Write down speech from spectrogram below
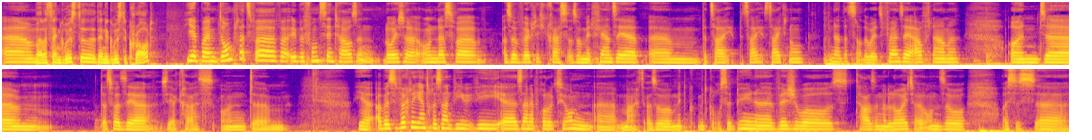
Ähm, War das dein größte, deine größte Crowd? Ja, beim Domplatz war, war über 15.000 Leute und das war also wirklich krass. Also mit Fernsehbezeichnung, ähm, no, that's not the word, Fernsehaufnahme und ähm, das war sehr, sehr krass und ähm, ja, aber es ist wirklich interessant, wie, wie er seine Produktion äh, macht. Also mit, mit großer Bühne, Visuals, tausende Leute und so. Es ist äh,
